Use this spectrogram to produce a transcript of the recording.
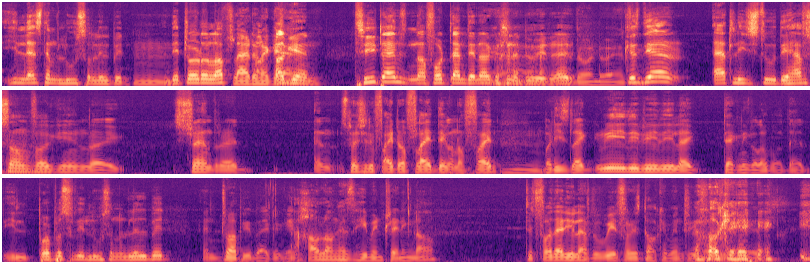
he lets them loose a little bit. Hmm. They turtle up Flatten a- again. Three times, no, fourth time they're not gonna do it, They right? don't do anything. Because they are athletes too. They have some Yeah. fucking like strength, right? And especially fight or flight, they're gonna fight. Hmm. But he's like really, really like technical about that. He'll purposefully loosen a little bit and drop you back again. How long has he been training now? For that, you'll have to wait for his documentary. Okay. Yeah,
